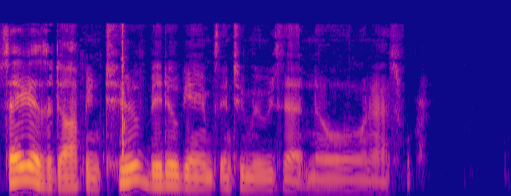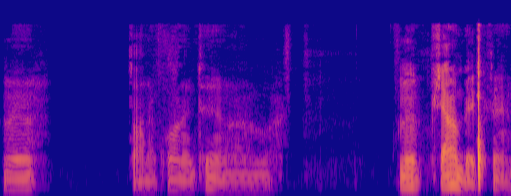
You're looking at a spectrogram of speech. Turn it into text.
Sega is adopting two video games into movies that no one asked for. Yeah. Sonic 1 and 2. Yeah, I'm a big fan.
